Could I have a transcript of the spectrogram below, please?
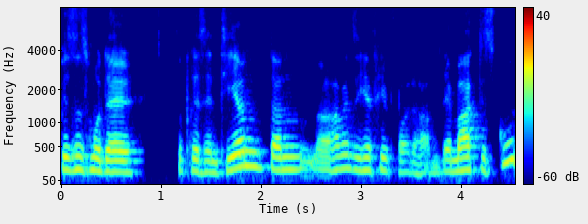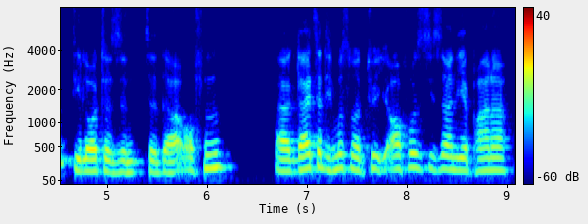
Businessmodell zu präsentieren, dann äh, haben Sie hier viel Freude haben. Der Markt ist gut, die Leute sind äh, da offen. Äh, gleichzeitig muss man natürlich auch vorsichtig sein, die Japaner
